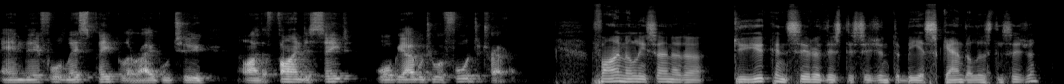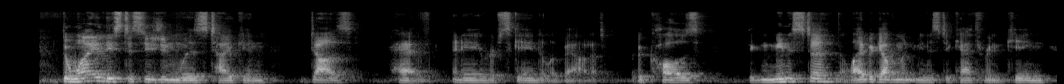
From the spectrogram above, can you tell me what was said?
and therefore less people are able to either find a seat or be able to afford to travel. Finally, Senator, do you consider this decision to be a scandalous decision? The way this decision was taken does have an air of scandal about it because the minister, the Labor government minister, Catherine King,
